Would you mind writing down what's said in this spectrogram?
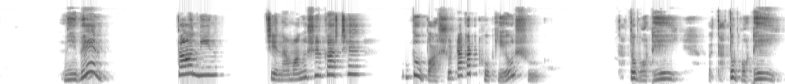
নেবেন? তা নিন। চেনা মানুষের কাছে দু পাঁচশো টাকা ঠকেও সুখ। তা তো বটেই, তা তো বটেই।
